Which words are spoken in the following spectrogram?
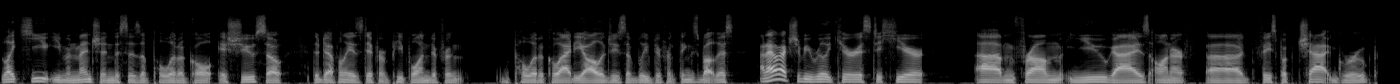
like he even mentioned, this is a political issue. So there definitely is different people on different political ideologies that believe different things about this. And I would actually be really curious to hear um, from you guys on our uh, Facebook chat group,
